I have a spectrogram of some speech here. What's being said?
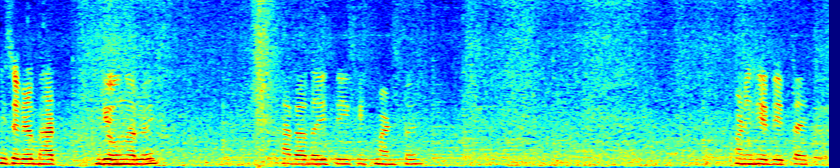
हे सगळं भात घेऊन आलोय. हा दादा इथे एक एक मांडतोय. आणि हे देत आहेत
